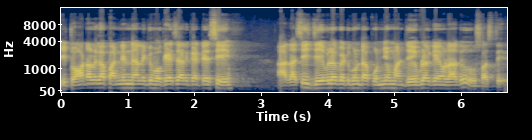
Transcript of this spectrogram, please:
ఈ టోటల్గా పన్నెండు నెలలకి ఒకేసారి కట్టేసి ఆ రసీదు జేబులో పెట్టుకుంటా ఆ పుణ్యం మన జేబులోకి ఏం రాదు స్వస్తి.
